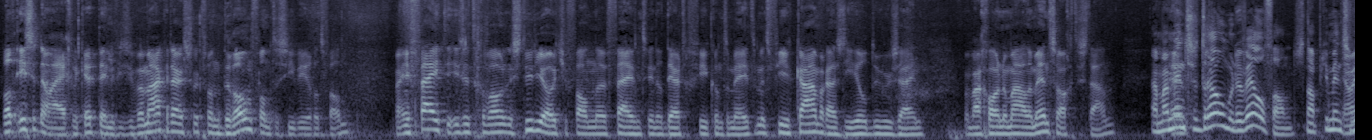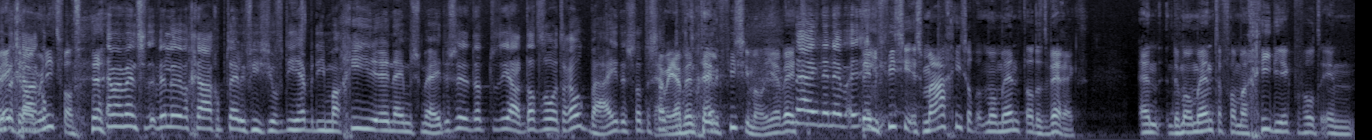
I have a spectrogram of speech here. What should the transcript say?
Wat is het nou eigenlijk, hè, televisie? We maken daar een soort van droomfantasiewereld van. Maar in feite is het gewoon een studiootje van uh, 25, 30 vierkante meter... met vier camera's die heel duur zijn, maar waar gewoon normale mensen achter staan. Ja, maar mensen dromen er wel van, snap je? Mensen willen droom er graag niet van. Ja, maar mensen willen graag op televisie of die hebben die magie, eh, nemen ze mee. Dus eh, dat, ja, dat hoort er ook bij. Dus dat is Ja, maar jij bent gek. televisieman. Jij weet, Nee, nee, nee. maar televisie is magisch op het moment dat het werkt. En de momenten van magie die ik bijvoorbeeld in,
